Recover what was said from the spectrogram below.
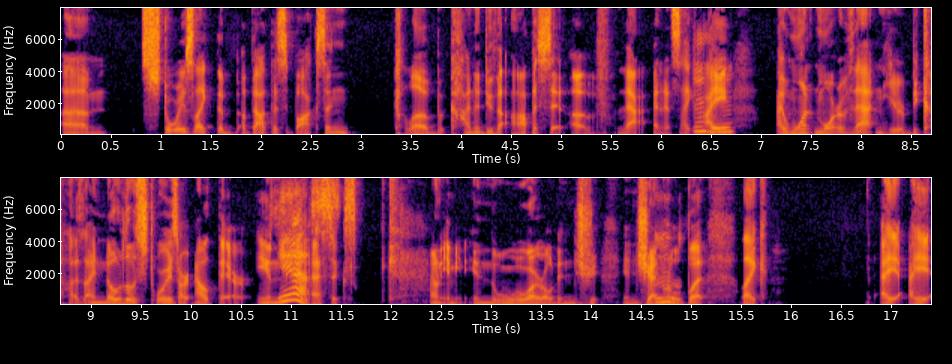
um, stories like the about this boxing club kind of do the opposite of that, and it's like I. Mhm. I want more of that in here because I know those stories are out there in Yes. Essex County. I mean, in the world in in general, but like, I I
